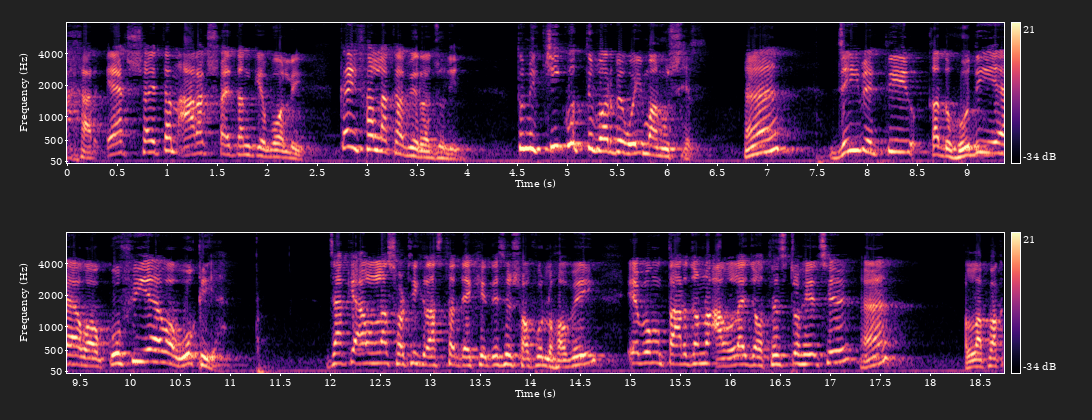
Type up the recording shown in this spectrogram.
আখার। এক শয়তান আর এক শয়তানকে বলে কাইফাল্লাকা বেরাজুলিন তুমি কি করতে পারবে ওই মানুষের? হ্যাঁ? যেই ব্যক্তি কাদ হদিয়া বা কফিয়া বা ওকিয়া, যাকে আল্লাহ সঠিক রাস্তা দেখে দেশে সফল হবেই, এবং তার জন্য আল্লাহ যথেষ্ট হয়েছে হ্যাঁ? আল্লাহ পাক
